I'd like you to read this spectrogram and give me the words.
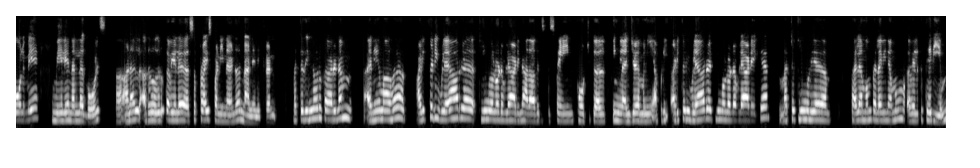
கோலுமே உண்மையிலேயே நல்ல கோல்ஸ் ஆனால் அது ஒரு வகையில சர்ப்ரைஸ் பண்ணினேன்னு தான் நான் நினைக்கிறேன். மற்றது இன்னொரு காரணம் அநேகமாக அடிக்கடி விளையாடுற டீம்களோட விளையாடினா அதாவது ஸ்பெயின் போர்ச்சுகல் இங்கிலாந்து ஜெர்மனி அப்படி அடிக்கடி விளையாடுற டீம்களோட விளையாடிக்க மற்ற டீமுடைய பலமும் பலவீனமும் அவளுக்கு தெரியும்.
